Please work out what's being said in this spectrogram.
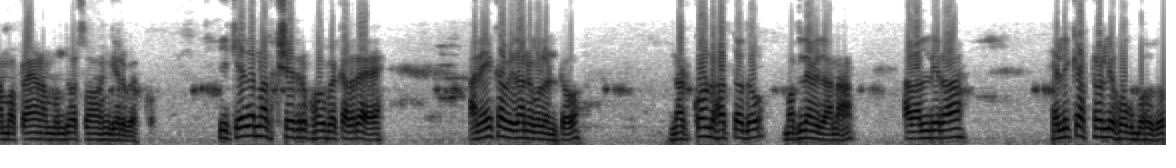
ನಮ್ಮ ಪ್ರಯಾಣ ಮುಂದುವರ್ಸೋ ಹಂಗಿರಬೇಕು ಈ ಕೇದಾರ್ನಾಥ್ ಕ್ಷೇತ್ರಕ್ಕೆ ಹೋಗಬೇಕಾದ್ರೆ ಅನೇಕ ವಿಧಾನಗಳುಂಟು. ನಡ್ಕೊಂಡು ಹತ್ತೋದು ಮೊದಲನೇ ವಿಧಾನ. ಅದಲ್ಲಿರೋ ಹೆಲಿಕಾಪ್ಟ್ರಲ್ಲಿ ಹೋಗಬಹುದು.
